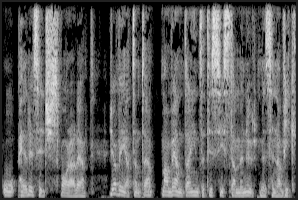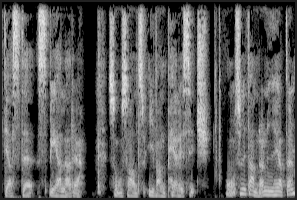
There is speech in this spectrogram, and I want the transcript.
och Perisic svarade Jag vet inte. Man väntar inte till sista minut med sina viktigaste spelare. Så sa alltså Ivan Perisic. Och så lite andra nyheter.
